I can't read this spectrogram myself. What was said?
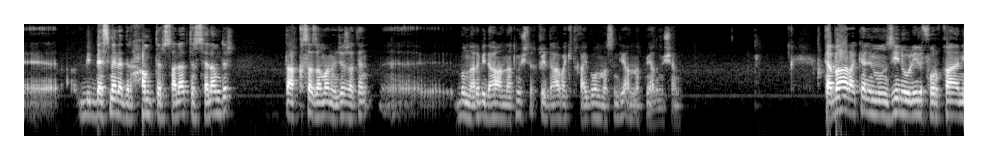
E, bir besmeledir, hamdır, salattır, selamdır. Daha kısa zaman önce zaten e, bunları bir daha anlatmıştık. Bir daha vakit kaybı olmasın diye anlatmayalım inşallah. تبارك المنزل للفرقان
